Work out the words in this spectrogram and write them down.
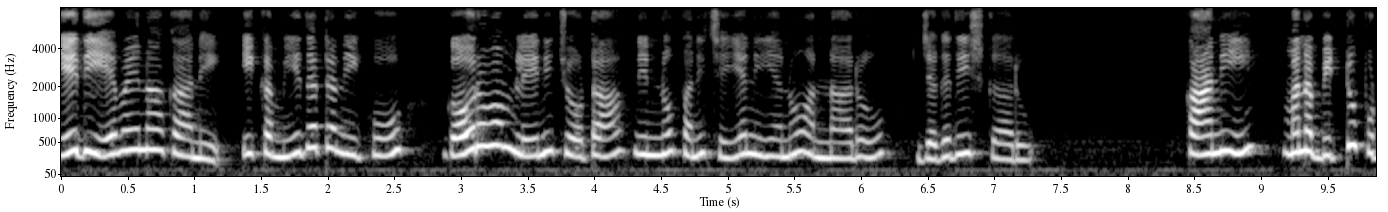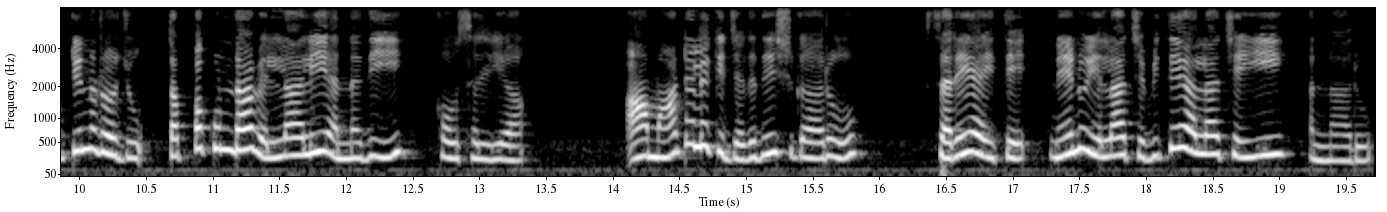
ఏది ఏమైనా కానీ ఇక మీదట నీకు గౌరవం లేని చోట నిన్ను పని చెయ్యనీయను అన్నారు జగదీష్ గారు. కానీ మన బిట్టు పుట్టినరోజు తప్పకుండా వెళ్ళాలి అన్నది కౌసల్య. ఆ మాటలకి జగదీష్ గారు సరే అయితే నేను ఎలా చెబితే అలా చెయ్యి అన్నారు.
